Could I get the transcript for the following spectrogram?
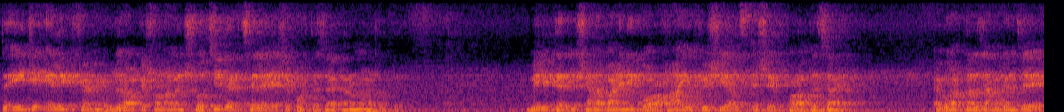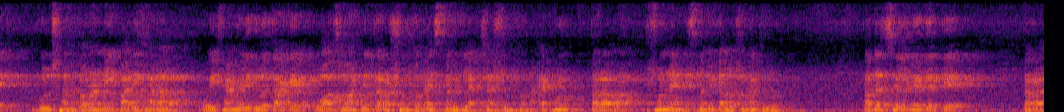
তো এই যে এলিট ফ্যামিলি, হুজুর আমাকে শোনালেন, সচিবের ছেলে এসে পড়তে চায় দারুণ নাজুকে মিলিটারি, সেনাবাহিনী, বড় হাই অফিসিয়ালস এসে পড়াতে চায়। এবং আপনারা জানবেন যে গুলশান, বনানী বাড়িধারা ওই ফ্যামিলিগুলোতে আগে ওয়াজ মাহফিল তারা শুনতো না, ইসলামিক লেকচার শুনতো না। এখন তারা শোনে ইসলামিক আলোচনাগুলো। তাদের ছেলে মেয়েদেরকে তারা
